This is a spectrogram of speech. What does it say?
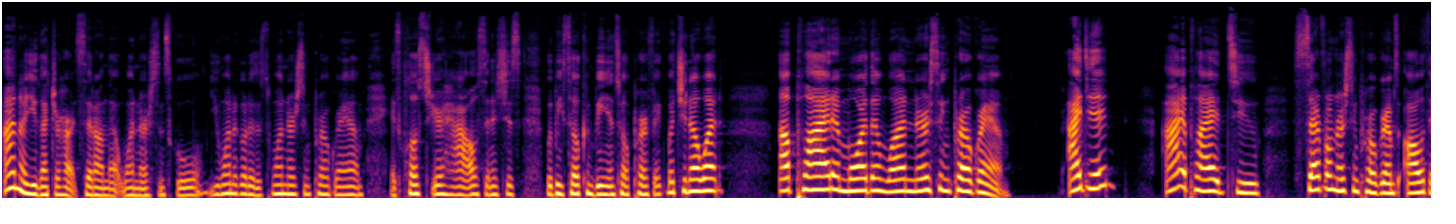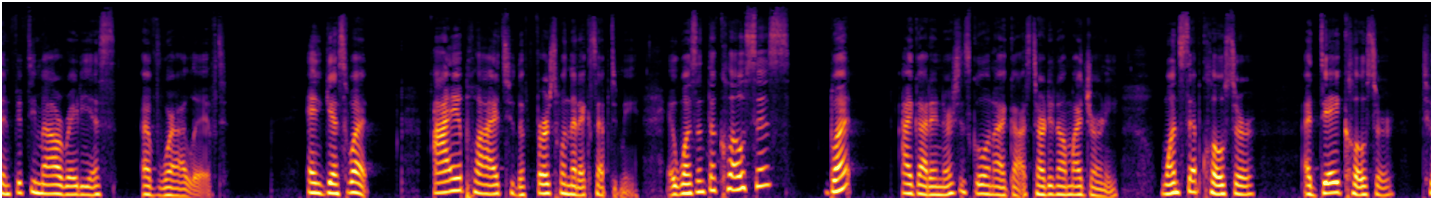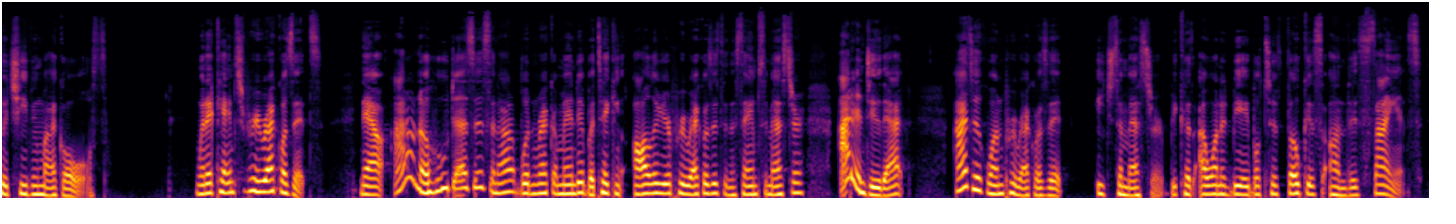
I know you got your heart set on that one nursing school. You want to go to this one nursing program. It's close to your house and it's just would be so convenient, so perfect. But you know what? Apply to more than one nursing program. I did. I applied to several nursing programs all within 50 mile radius of where I lived. And guess what? I applied to the first one that accepted me. It wasn't the closest, but I got in nursing school and I got started on my journey, one step closer, a day closer to achieving my goals. When it came to prerequisites, now I don't know who does this and I wouldn't recommend it, but taking all of your prerequisites in the same semester, I didn't do that. I took one prerequisite each semester because I wanted to be able to focus on this science.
